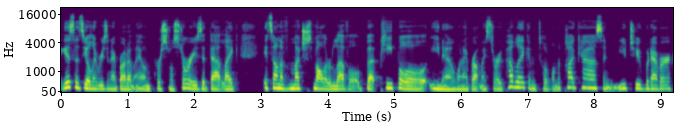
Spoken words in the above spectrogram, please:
I guess that's the only reason I brought up my own personal stories. That that like it's on a much smaller level, but people, you know, when I brought my story public and told on the podcast and YouTube, whatever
